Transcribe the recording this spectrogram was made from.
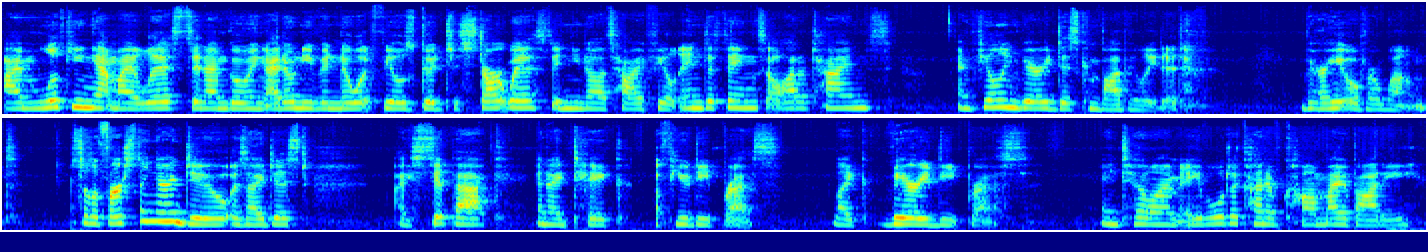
I'm looking at my list and I'm going, I don't even know what feels good to start with. And you know, that's how I feel into things a lot of times. I'm feeling very discombobulated, very overwhelmed. So the first thing I do is I just I sit back and I take a few deep breaths, like very deep breaths, until I'm able to kind of calm my body.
